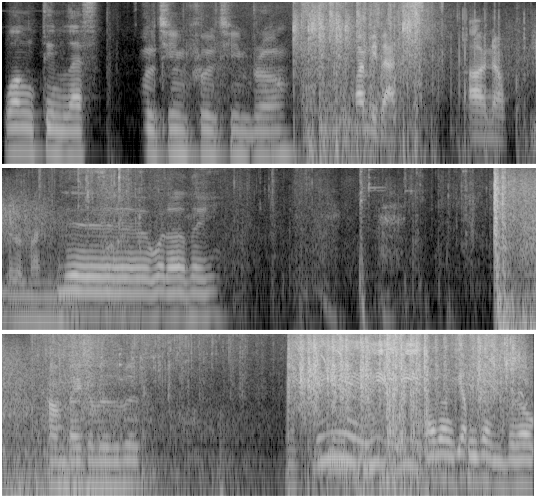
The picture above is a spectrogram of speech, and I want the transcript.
One team left. Full team, full team, bro. Find me back. Oh no, never mind. Uh, what are they? Come back a little bit. He, he, he, I don't yep. see them, bro.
